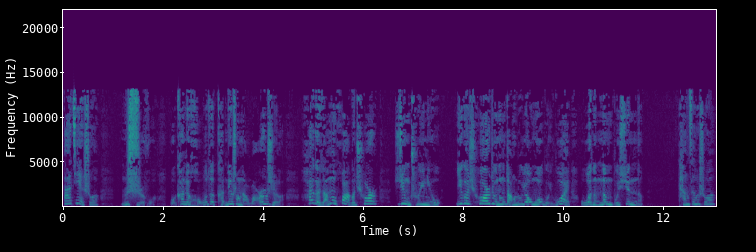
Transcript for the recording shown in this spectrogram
八戒说：“师傅，我看那猴子肯定上哪儿玩去了，还给咱们画个圈儿，净吹牛，一个圈儿就能挡住妖魔鬼怪，我怎么那么不信呢？”唐僧说：“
